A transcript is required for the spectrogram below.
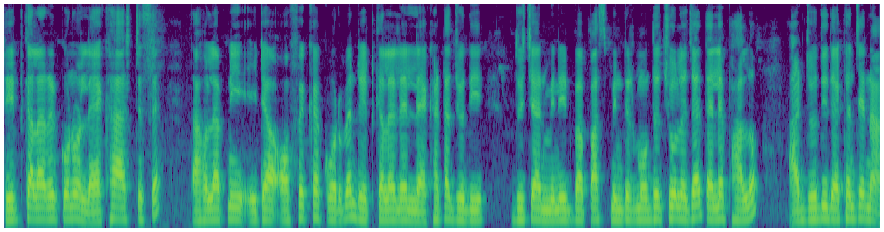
রেড কালারের কোনো লেখা আসতেছে তাহলে আপনি এটা অপেক্ষা করবেন। রেড কালারের লেখাটা যদি দুই চার মিনিট বা পাঁচ মিনিটের মধ্যে চলে যায়, তাহলে ভালো। আর যদি দেখেন যে না,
